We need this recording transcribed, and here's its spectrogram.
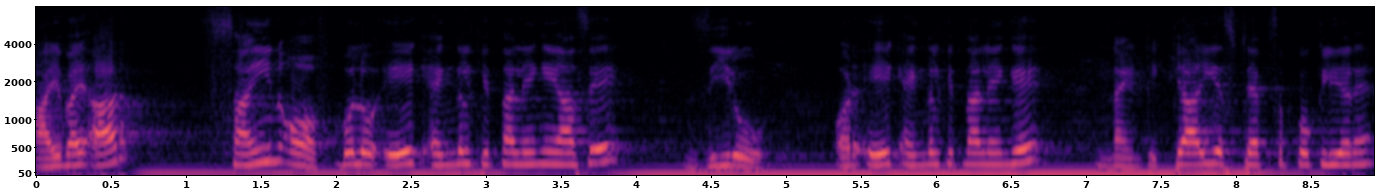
I by R sine of, बोलो, एक एंगल कितना लेंगे यहाँ से? ज़ीरो और एक एंगल कितना लेंगे? 90 क्या ये स्टेप सबको क्लियर है?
